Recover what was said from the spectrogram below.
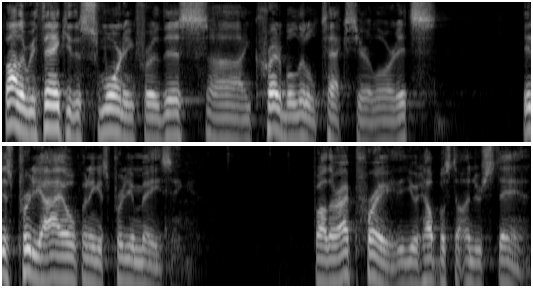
Father, we thank you this morning for this uh, incredible little text here, Lord. It's, it is pretty eye opening, it's pretty amazing. Father, I pray that you would help us to understand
